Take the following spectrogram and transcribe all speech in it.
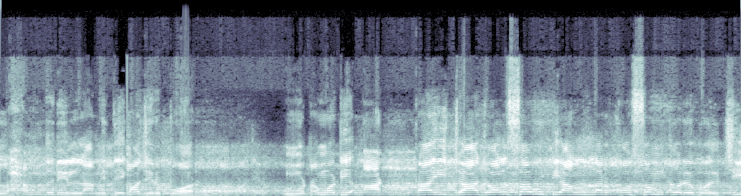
আলহামদুলিল্লাহ, আমি দেখমাজের পর। মোটামুটি আটটাই যা জলসা উঠি, আল্লাহর কসম করে বলছি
